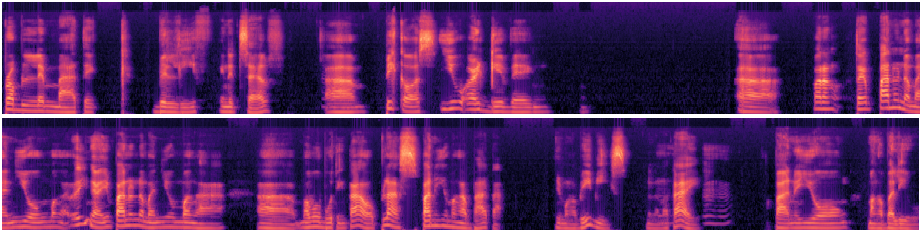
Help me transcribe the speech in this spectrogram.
problematic belief in itself um, because you are giving uh, parang paano naman yung mga ayun nga, yung paano naman yung mga ah, mabubuting tao plus paano yung mga bata yung mga babies na namatay Mhm. paano yung mga baliw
